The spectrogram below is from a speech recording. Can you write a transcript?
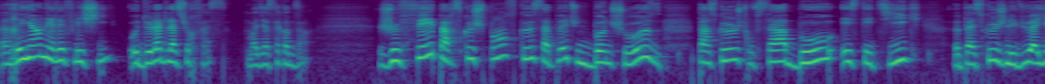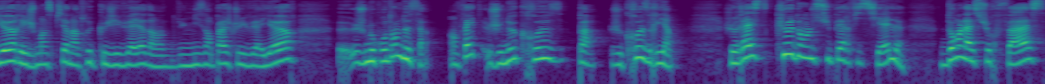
rien n'est réfléchi au-delà de la surface. On va dire ça comme ça. Je fais parce que je pense que ça peut être une bonne chose, parce que je trouve ça beau, esthétique, euh, parce que je l'ai vu ailleurs et je m'inspire d'un truc que j'ai vu ailleurs, d'une mise en page que j'ai vu ailleurs. Euh, je me contente de ça. En fait, je ne creuse pas, je creuse rien. Je reste que dans le superficiel, dans la surface,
